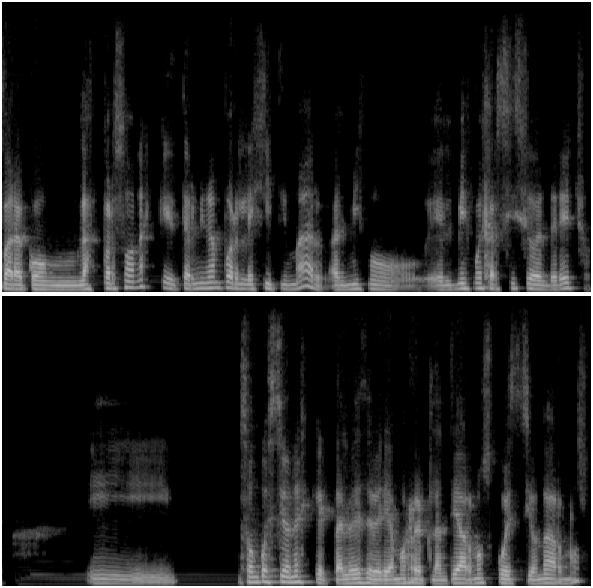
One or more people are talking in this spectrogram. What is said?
para con las personas que terminan por legitimar mismo, el mismo ejercicio del derecho. Y son cuestiones que tal vez deberíamos replantearnos, cuestionarnos,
